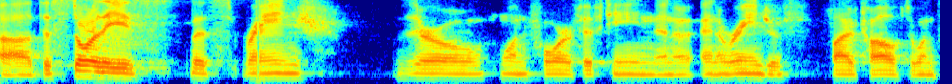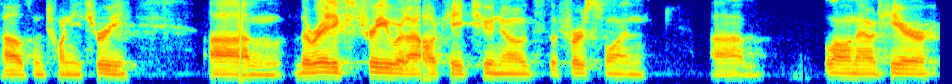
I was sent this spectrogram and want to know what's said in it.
to store these, this range 0, 1, 4, 15, and a, and a range of 512 to 1023. Um, the radix tree would allocate two nodes. The first one um, blown out here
